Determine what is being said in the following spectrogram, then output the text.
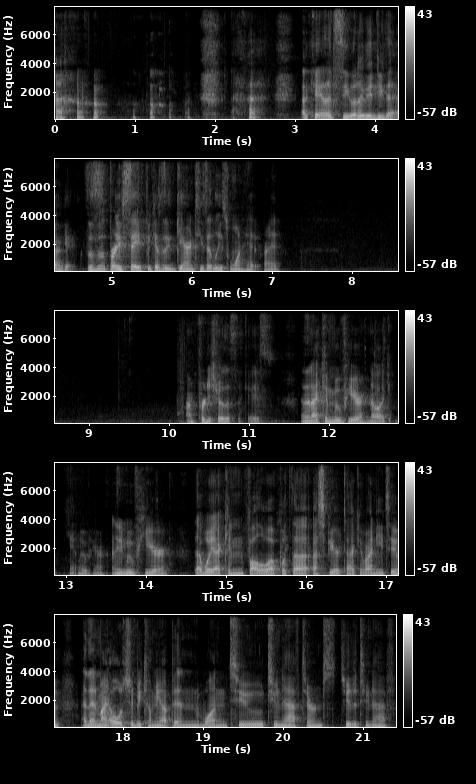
okay, let's see. What are we gonna do there? Okay, this is pretty safe because it guarantees at least one hit, right? I'm pretty sure that's the case. And then I can move here. No, I can't move here. I need to move here. That way I can follow up with a, a spear attack if I need to. And then my ult should be coming up in one, two, two and a half turns. Two to two and a half.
